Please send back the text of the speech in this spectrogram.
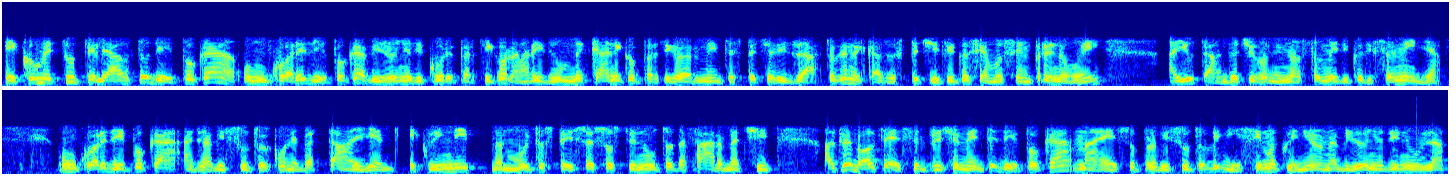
e come tutte le auto d'epoca, un cuore d'epoca ha bisogno di cure particolari, di un meccanico particolarmente specializzato, che nel caso specifico siamo sempre noi aiutandoci con il nostro medico di famiglia. Un cuore d'epoca ha già vissuto alcune battaglie e quindi molto spesso è sostenuto da farmaci, altre volte è semplicemente d'epoca ma è sopravvissuto benissimo e quindi non ha bisogno di nulla.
